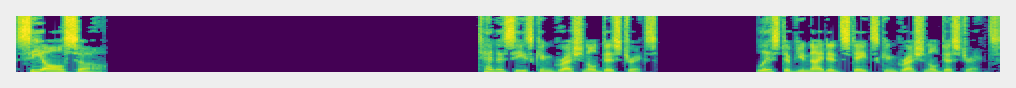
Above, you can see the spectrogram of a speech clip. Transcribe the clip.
See also Tennessee's congressional districts List of United States congressional districts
